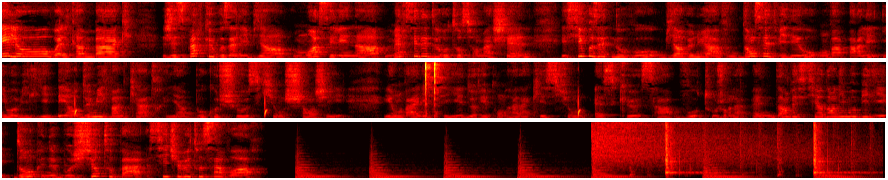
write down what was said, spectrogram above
Hello, welcome back. J'espère que vous allez bien. Moi, c'est Léna. Merci d'être de retour sur ma chaîne. Et si vous êtes nouveau, bienvenue à vous. Dans cette vidéo, on va parler immobilier. Et en 2024, il y a beaucoup de choses qui ont changé. Et on va essayer de répondre à la question, est-ce que ça vaut toujours la peine d'investir dans l'immobilier? Donc, ne bouge surtout pas si tu veux tout savoir.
